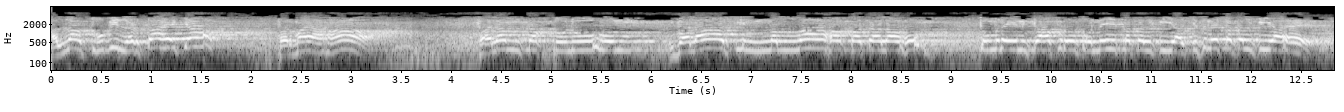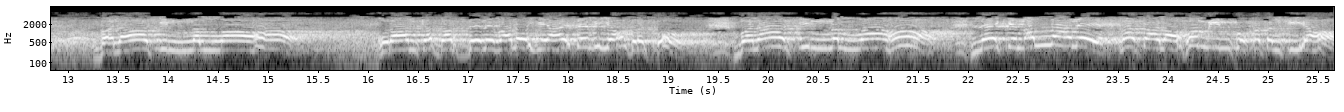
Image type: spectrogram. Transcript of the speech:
اللہ تو بھی لڑتا ہے کیا فرمایا ہاں فلم تقتلوہم ولیکن اللہ قتلہم تم نے ان کافروں کو نہیں قتل کیا، کس نے قتل کیا ہے؟ ولیکن اللہ قرآن کا درس دینے والوں، یہ آیتیں بھی یاد رکھو۔ ولیکن اللہ لیکن اللہ نے قتلہم ان کو قتل کیا۔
